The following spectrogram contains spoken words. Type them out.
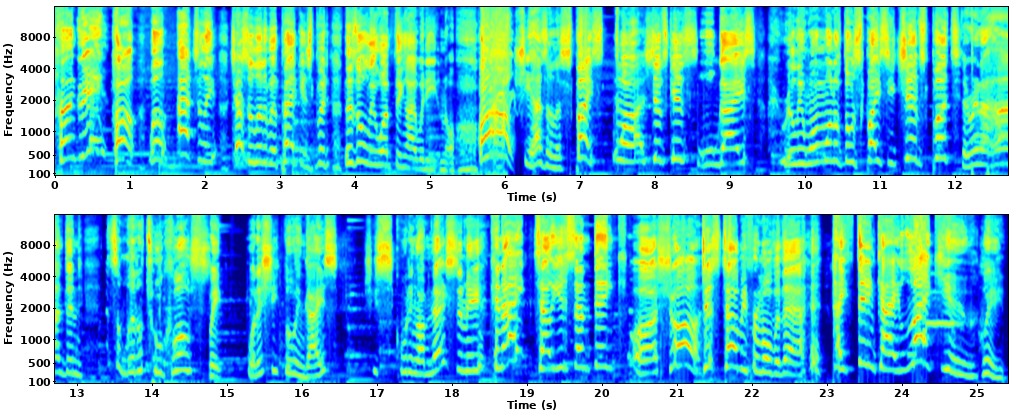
hungry? Oh, well, actually, just a little bit peckish, but there's only one thing I would eat. And oh, oh she has a little spice. Mwah, chef's kiss. Oh, guys, I really want one of those spicy chips, but they're in her hand and it's a little too close. Wait, what is she doing, guys? She's scooting up next to me. Can I tell you something? Uh, sure. Just tell me from over there. I think I like you. Wait,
